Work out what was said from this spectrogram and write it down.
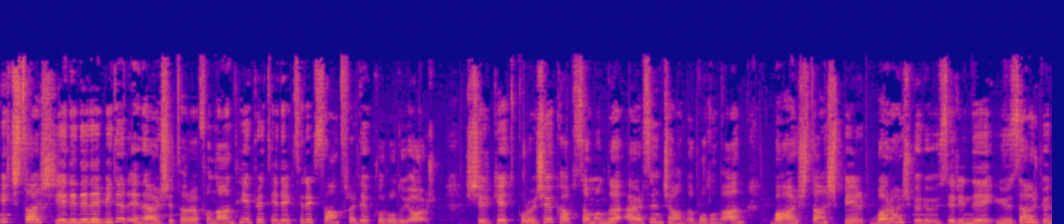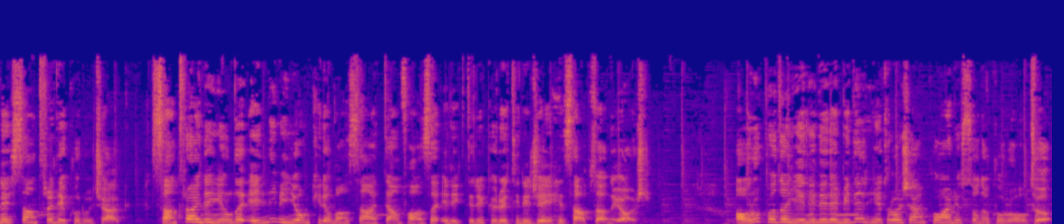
İçtaş Yenilenebilir Enerji tarafından hibrit elektrik santrali kuruluyor. Şirket proje kapsamında Erzincan'da bulunan Bağıştaş bir baraj gölü üzerinde yüzer güneş santrali kuracak. Santralde yılda 50 milyon kilowatt saatten fazla elektrik üretileceği hesaplanıyor. Avrupa'da yenilenebilir hidrojen koalisyonu kuruldu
